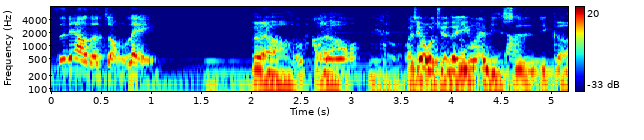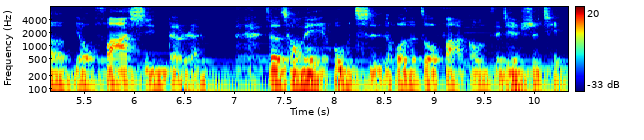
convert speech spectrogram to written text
资料的种类。对啊，对啊，而且我觉得，因为你是一个有发心的人，就是从你护持或者做法工这件事情，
